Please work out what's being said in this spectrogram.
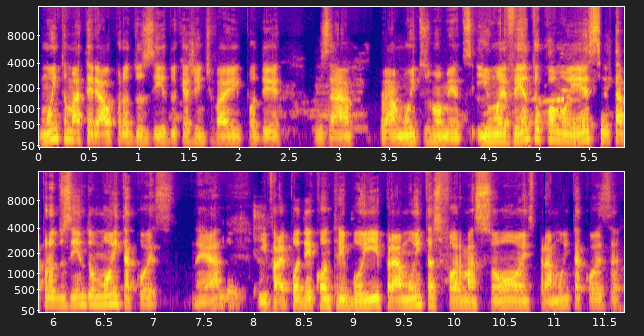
muito material produzido que a gente vai poder usar para muitos momentos. E um evento como esse, ele está produzindo muita coisa, né? E vai poder contribuir para muitas formações, para muita coisa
